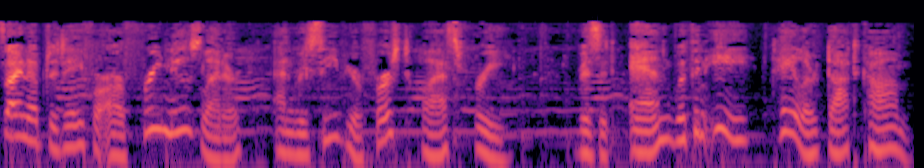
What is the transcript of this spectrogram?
Sign up today for our free newsletter and receive your first class free. Visit N with an E, Taylor.com.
